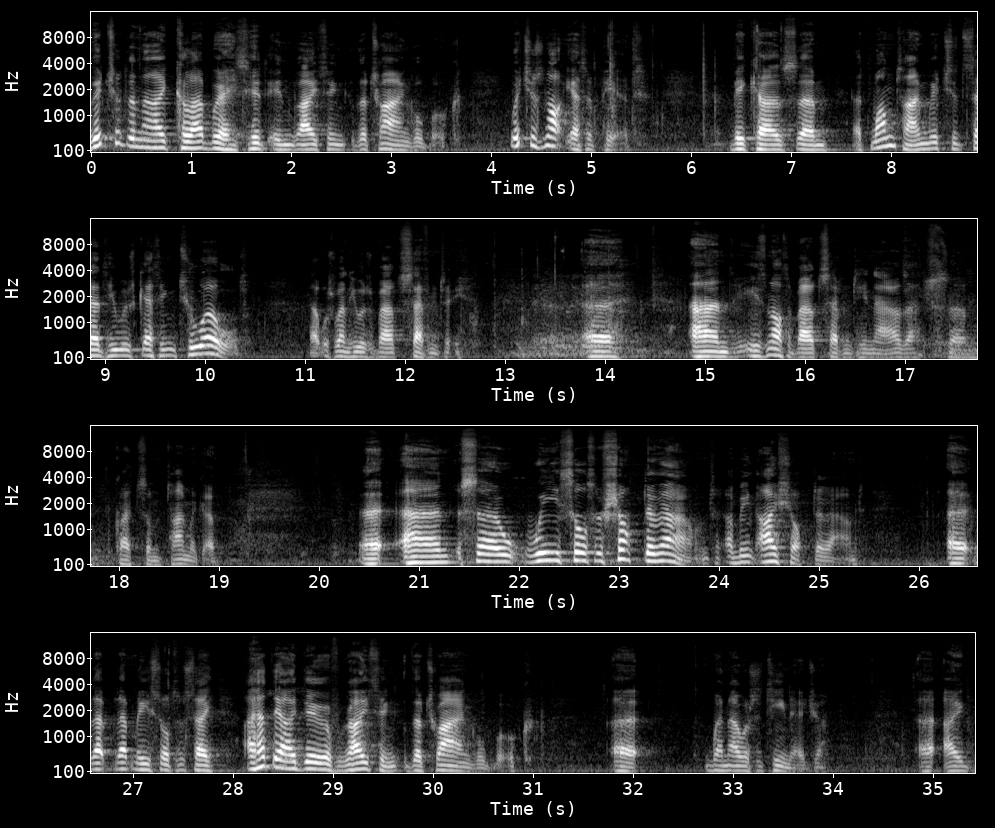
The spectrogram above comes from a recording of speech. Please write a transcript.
Richard and I collaborated in writing the Triangle book, which has not yet appeared, because um, at one time Richard said he was getting too old. That was when he was about 70. Uh, and he's not about 70 now, that's um, quite some time ago. Uh, and so we sort of shopped around. I mean, I shopped around. Uh, let, let me sort of say, I had the idea of writing the Triangle book uh, when I was a teenager. Uh, I,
